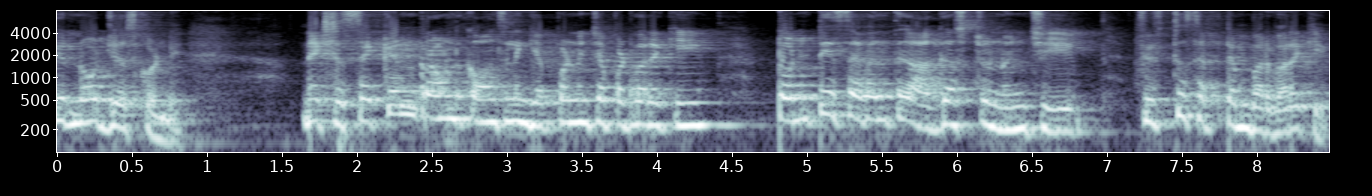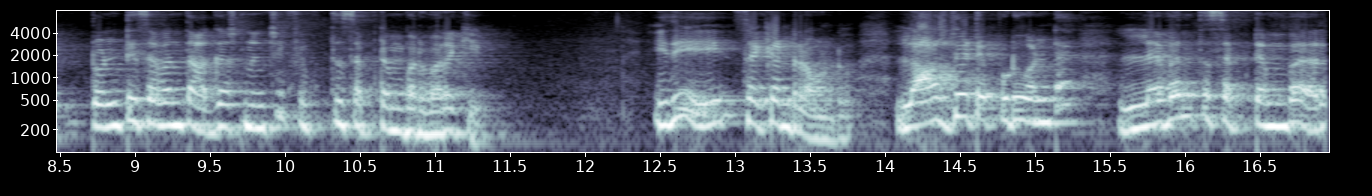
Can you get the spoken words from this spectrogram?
మీరు నోట్ చేసుకోండి. నెక్స్ట్ సెకండ్ రౌండ్ కౌన్సిలింగ్ ఎప్పటి నుంచి ఎప్పటి వరకు? ట్వంటీ సెవెంత్ ఆగస్టు నుంచి ఫిఫ్త్ సెప్టెంబర్ వరకు. ట్వంటీ సెవెంత్ ఆగస్ట్ నుంచి ఫిఫ్త్ సెప్టెంబర్ వరకు. ఇది సెకండ్ రౌండ్. లాస్ట్ డేట్ ఎప్పుడు అంటే లెవెన్త్ సెప్టెంబర్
